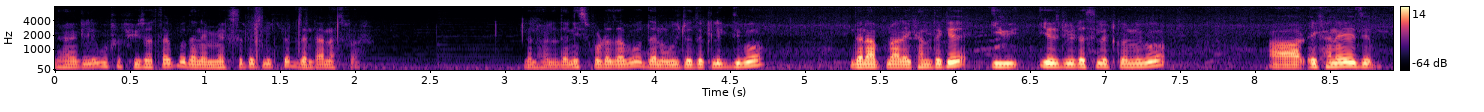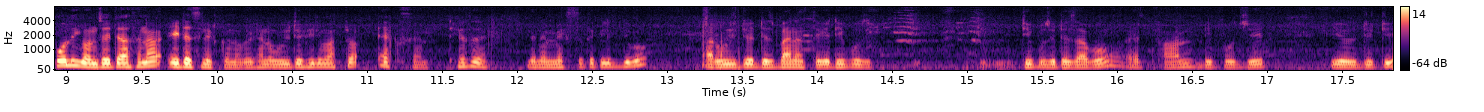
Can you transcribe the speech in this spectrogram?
এখানে ক্লিক উপরে ফিউচার থাকবে দেন মেক্সেতে ক্লিক করে দেন ট্রান্সফার দেন হলে দেন স্পটে যাব দেন উইথড্রোতে ক্লিক দিব। দেন আপনার এখান থেকে ইউএসডিটা সিলেক্ট করে নিব। আর এখানে যে পলিগন যেটা আছে না, এটা সিলেক্ট করে নেব এখানে উইথড্রো ফি মাত্র এক ঠিক আছে? দেন মেক্সেতে ক্লিক দিব, আর উইথড্রো ডেস বাইন্যান্স থেকে ডিপোজিট ডিপোজিটে যাব অ্যাড ফান্ড ডিপোজিট ইউএসডিটি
